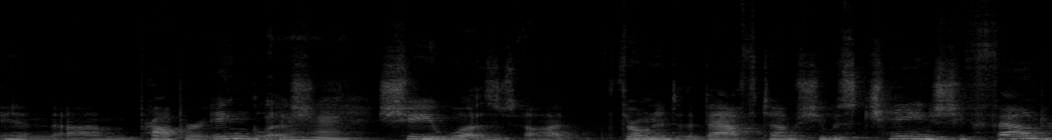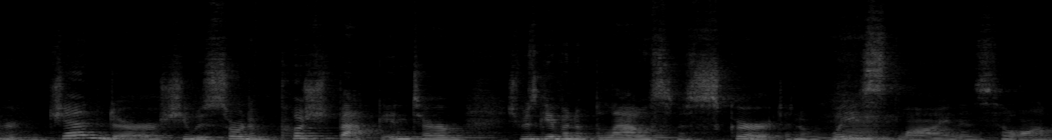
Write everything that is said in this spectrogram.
in um, proper english she was uh, thrown into the bathtub. She was changed. She found her gender. She was sort of pushed back into her she was given a blouse and a skirt and a waistline and so on.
